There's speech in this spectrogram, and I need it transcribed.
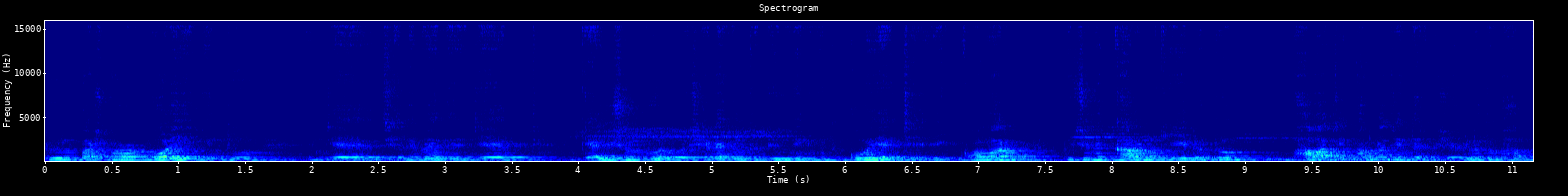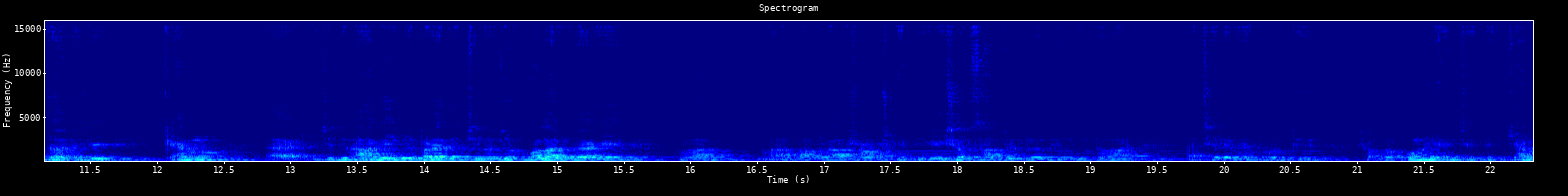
টুয়েলভ পাস করার পরে কিন্তু যে ছেলে মেয়েদের যে গ্র্যাজুয়েশন করব, সেটা কিন্তু দিন দিন কিন্তু কমে যাচ্ছে। এই কমার পিছনে কারণ কি, এটা তো ভাবা ভাবনা চিন্তার বিষয়। এগুলো তো ভাবতে হবে যে কেন কিছুদিন আগেই পেপারে দিচ্ছিল যে কলা বিভাগে তোমার বাংলা, সংস্কৃতি, এইসব সাবজেক্টগুলো দিন দিন তোমার ছেলে মেয়ে ভর্তির সংখ্যা কমে যাচ্ছে। কেন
